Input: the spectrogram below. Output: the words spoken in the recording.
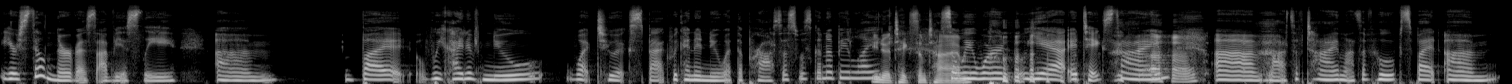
you're still nervous obviously. Um but we kind of knew what to expect. We kind of knew what the process was going to be like. You know, it takes some time. so we weren't yeah, it takes time. Uh-huh. Um lots of time, lots of hoops, but um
